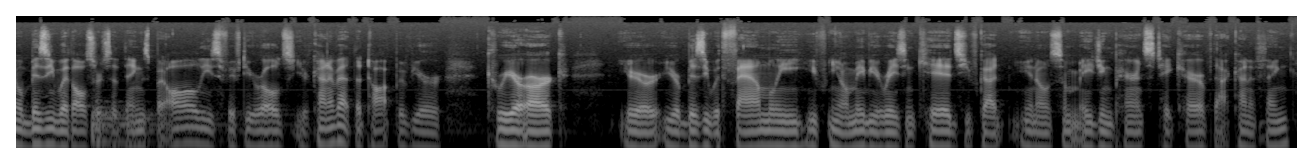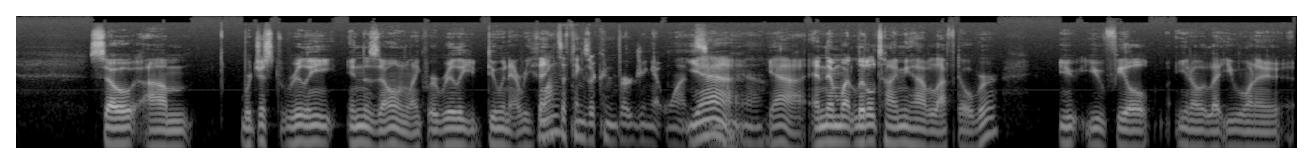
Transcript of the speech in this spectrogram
know, busy with all sorts of things, but all these 50 year olds, you're kind of at the top of your career arc. You're you're busy with family. You've, you know, maybe you're raising kids. You've got you know some aging parents to take care of, that kind of thing. So um, we're just really in the zone. Like we're really doing everything. Lots of things are converging at once. Yeah, yeah. yeah, And then what little time you have left over, you you feel you know that you want to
